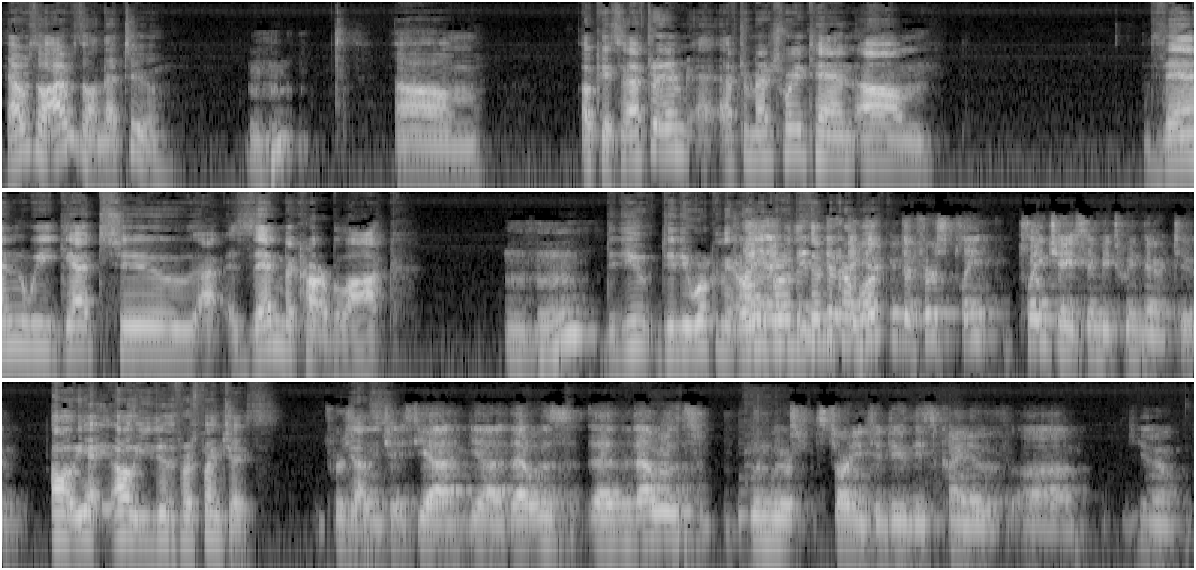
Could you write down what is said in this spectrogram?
That was I was on that too. hmm Um, okay, so after after Magic 2010, um, then we get to uh, Zendikar block. Mm-hmm. Did you did you work in the early I, part I of the did the, Zendikar I did the first plane Planechase in between there too. Oh yeah. Oh, you did the first Planechase. First Yes. Planechase, yeah, yeah. That was that, that was when we were starting to do these kind of uh, you know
